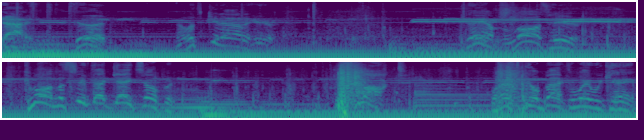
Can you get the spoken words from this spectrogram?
Got it. Good. Now let's get out of here. Damn, the law's here. Come on, let's see if that gate's open. It's locked. We'll have to go back the way we came.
